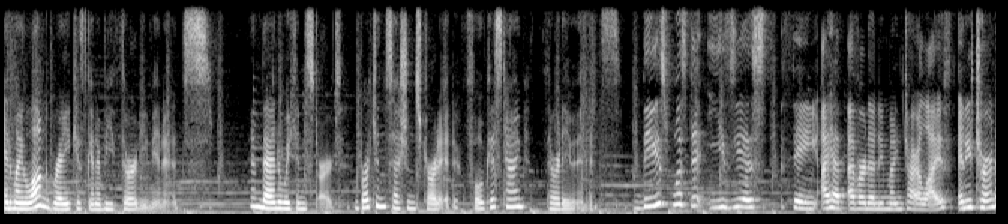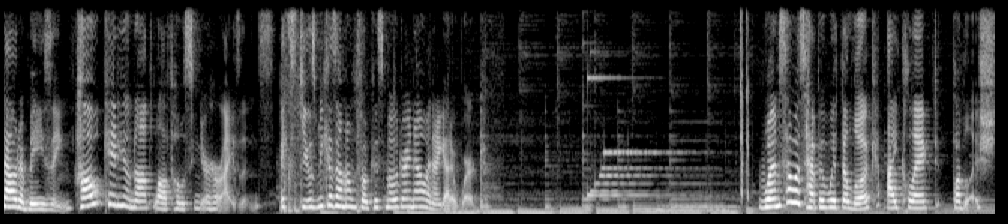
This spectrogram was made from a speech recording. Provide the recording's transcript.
And my long break is gonna be 30 minutes. And then we can start. Breaking session started. Focus time 30 minutes. This was the easiest thing I have ever done in my entire life, and it turned out amazing. How can you not love Hostinger Horizons? Excuse me because I'm on focus mode right now and I gotta work. Once I was happy with the look, I clicked publish.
